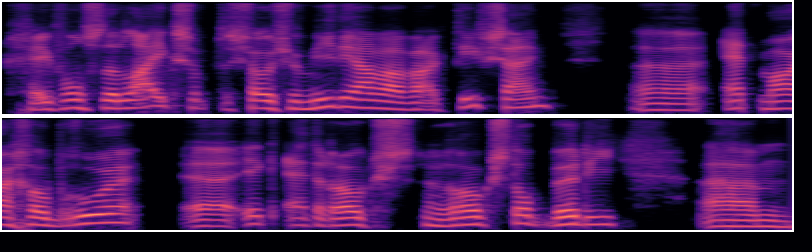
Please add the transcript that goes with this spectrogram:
Geef ons de likes op de social media waar we actief zijn. Margot Broer, ik, Ed Rookstop Buddy. Um,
